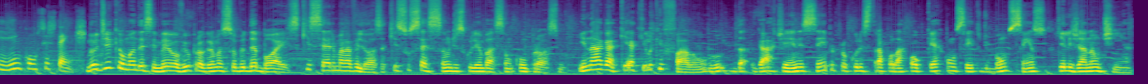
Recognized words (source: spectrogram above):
e inconsistente. No dia que eu mando esse e-mail, eu vi o programa sobre o The Boys. Que série maravilhosa, que sucessão de esculhambação com o próximo. E na HQ é aquilo que falam. O Garth Ennis sempre procura extrapolar qualquer conceito de bom senso que ele já não tinha.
